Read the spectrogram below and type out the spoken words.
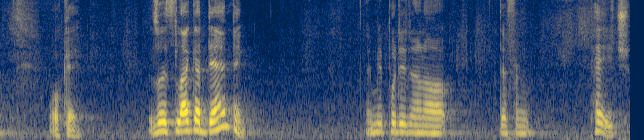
okay, so it's like a damping. Let me put it on a different page.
